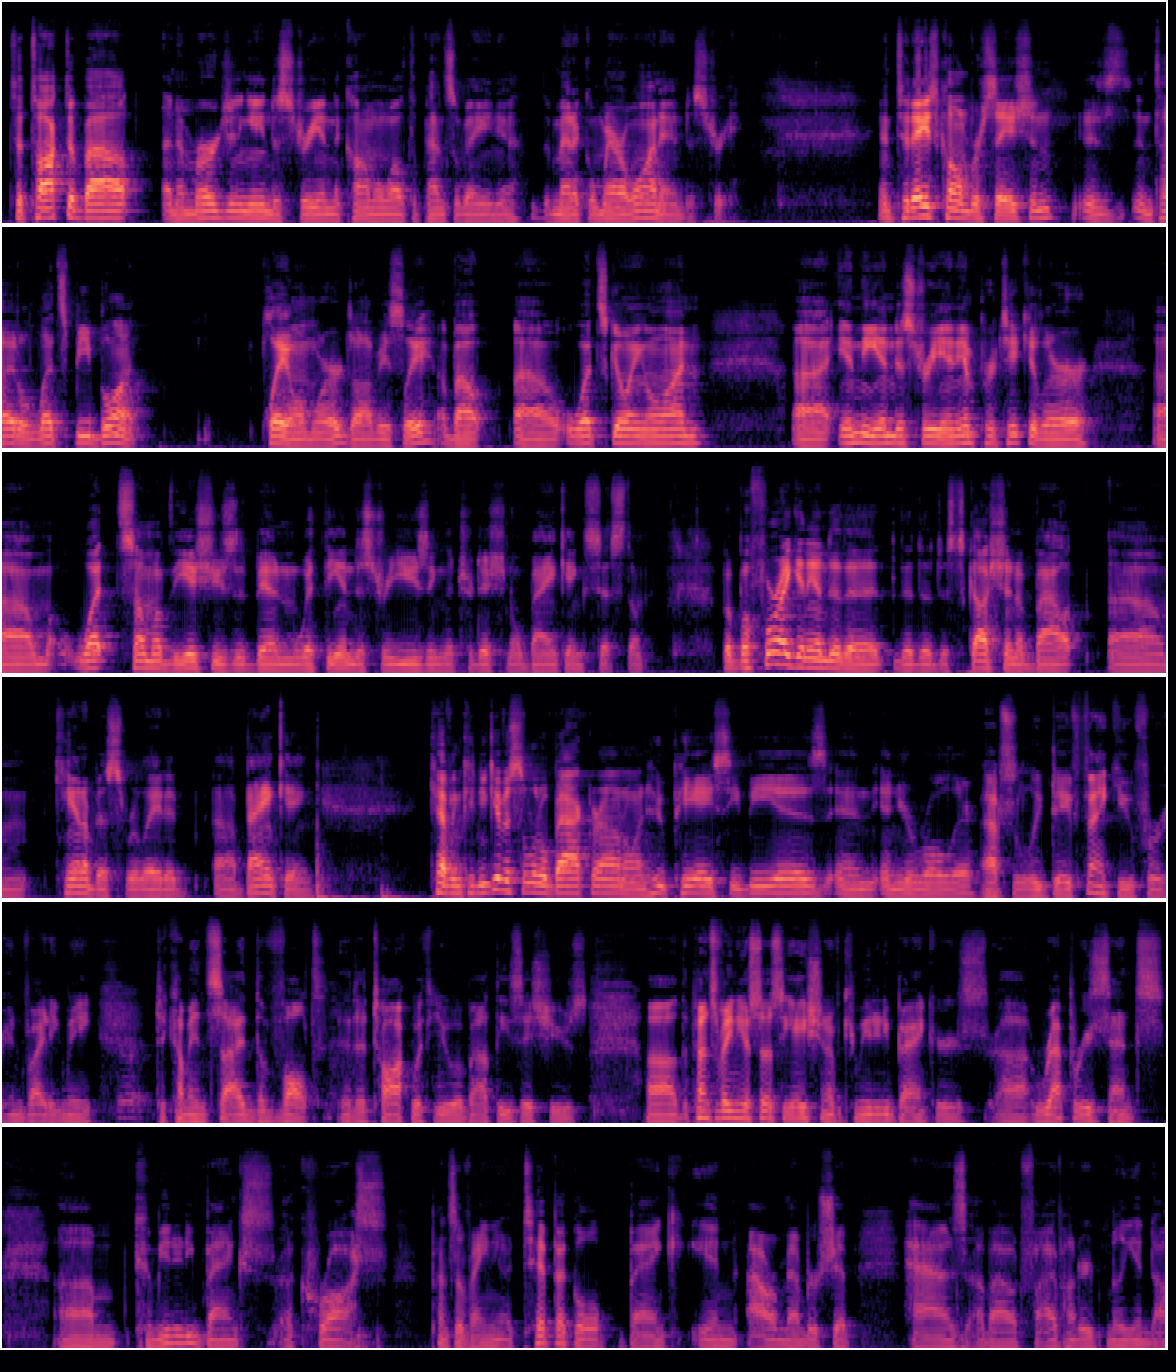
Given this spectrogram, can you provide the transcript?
to talk about an emerging industry in the Commonwealth of Pennsylvania, the medical marijuana industry. And today's conversation is entitled Let's Be Blunt. Play on words, obviously, about uh, what's going on uh, in the industry, and in particular, um, what some of the issues have been with the industry using the traditional banking system. But before I get into the, the, the discussion about um, cannabis related uh, banking, Kevin, can you give us a little background on who PACB is and, and your role there? Absolutely. Dave, thank you for inviting me sure. to come inside the vault and to talk with you about these issues. Uh, the Pennsylvania Association of Community Bankers uh, represents um, community banks across Pennsylvania. A typical bank in our membership has about $500 million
